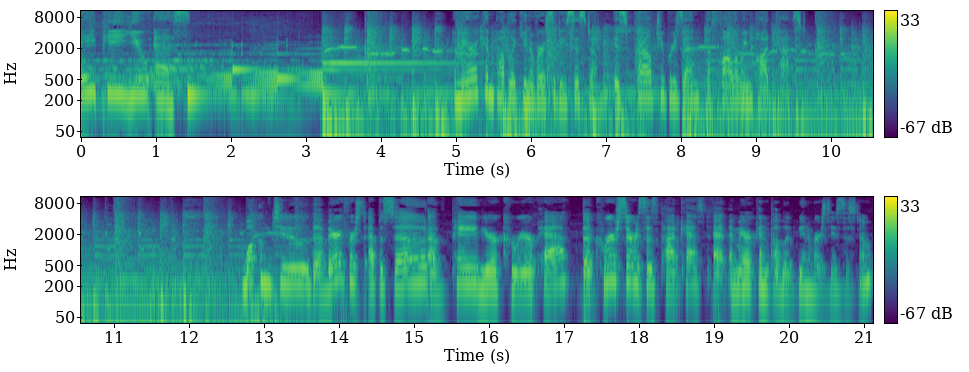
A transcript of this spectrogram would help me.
APUS. American Public University System is proud to present the following podcast. Welcome to the very first episode of Pave Your Career Path, the Career Services podcast at American Public University System.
